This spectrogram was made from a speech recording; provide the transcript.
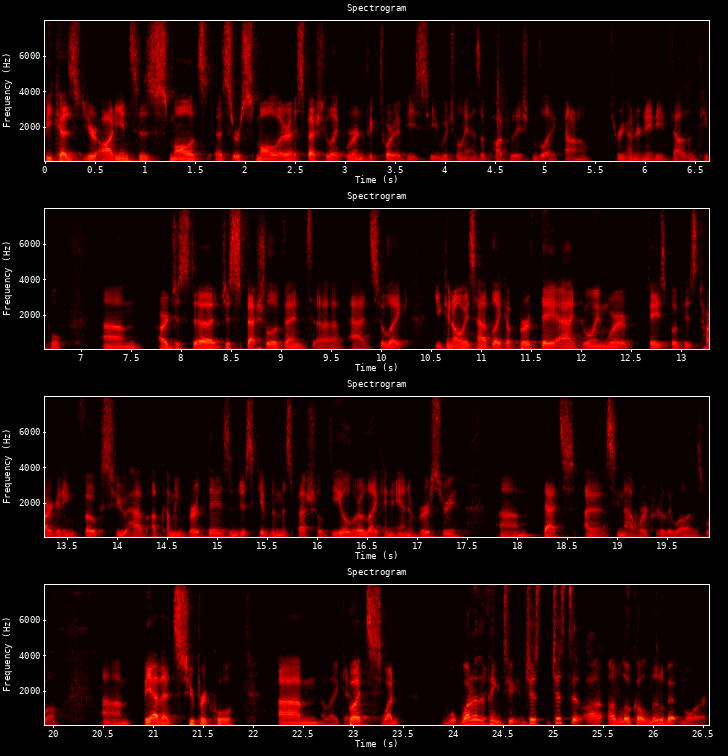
because your audience is small, it's or smaller, especially like we're in Victoria, BC, which only has a population of like I don't know, 380,000 people, um, are just uh, just special event uh, ads. So like you can always have like a birthday ad going where Facebook is targeting folks who have upcoming birthdays and just give them a special deal or like an anniversary. Um, that's I've seen that work really well as well. Um, but yeah, that's super cool. Um, I like it. But one one other thing too, just just to unlook a little bit more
